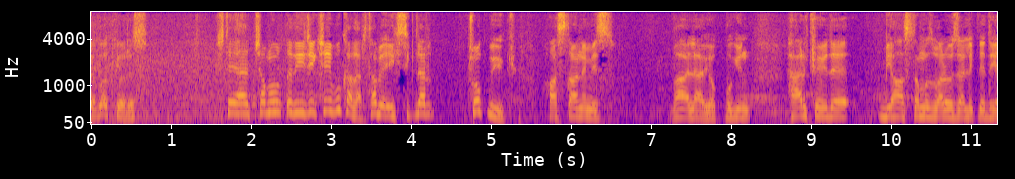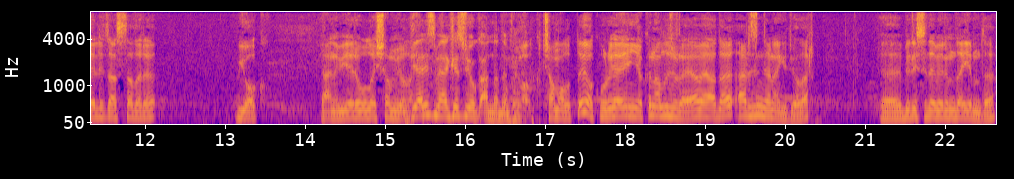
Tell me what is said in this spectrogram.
E bakıyoruz. İşte yani Çamoluk'ta diyecek şey bu kadar. Tabii eksikler çok büyük. Hastanemiz hala yok. Bugün her köyde bir hastamız var özellikle diyaliz hastaları yok. Yani bir yere ulaşamıyorlar. Diyaliz merkezi yok anladım. Yok. Çamoluk'ta yok. Buraya en yakın Alıcıra'ya veya da Erzincan'a gidiyorlar. Ee, birisi de benim dayımdı.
